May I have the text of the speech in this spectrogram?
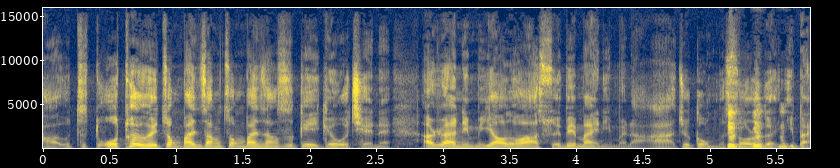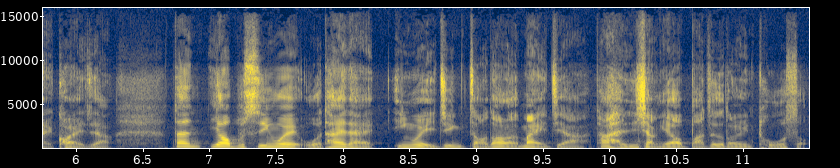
好，这我退回中盘商，中盘商是可以给我钱的，啊，不然你们要的话随便卖你们了啊，就跟我们收了个一百块这样。但要不是因为我太太因为已经找到了卖家，她很想要把这个东西脱手，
